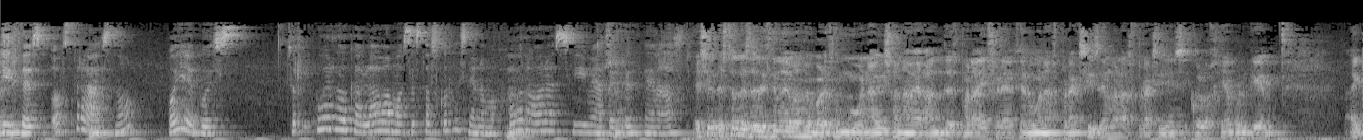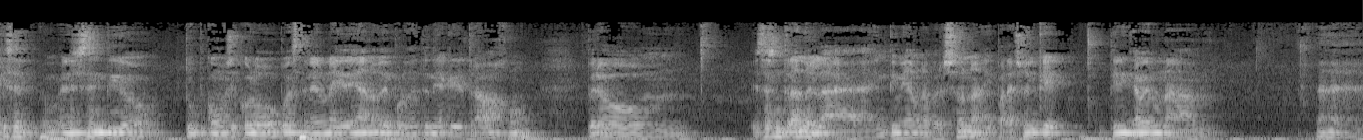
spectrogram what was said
dices, ostras. ¿no? Oye, pues yo recuerdo que hablábamos de estas cosas y a lo mejor ahora sí me apetece más. esto que estás diciendo además me parece un muy buen aviso a navegantes para diferenciar buenas praxis de malas praxis en psicología porque hay que ser, en ese sentido, tú como psicólogo puedes tener una idea ¿no? de por dónde tendría que ir el trabajo, pero mm, estás entrando en la intimidad de una persona y para eso hay que, tiene que haber una... Eh,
